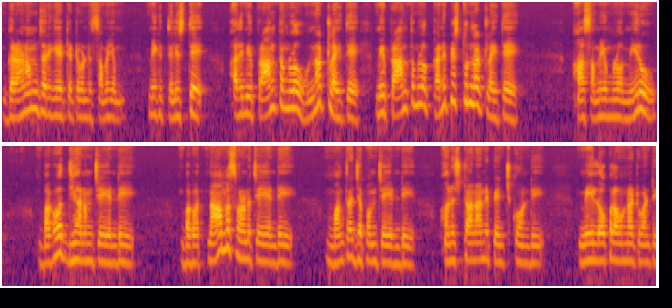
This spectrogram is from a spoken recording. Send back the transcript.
గ్రహణం జరిగేటటువంటి సమయం మీకు తెలిస్తే అది మీ ప్రాంతంలో ఉన్నట్లయితే మీ ప్రాంతంలో కనిపిస్తున్నట్లయితే ఆ సమయంలో మీరు భగవద్ధ్యానం చేయండి భగవత్ స్మరణ చేయండి మంత్ర జపం చేయండి అనుష్ఠానాన్ని పెంచుకోండి మీ లోపల ఉన్నటువంటి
